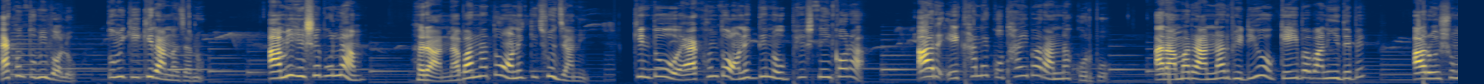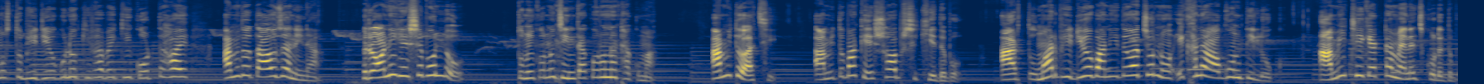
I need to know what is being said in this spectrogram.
এখন তুমি বলো, তুমি কি কি রান্না জানো? আমি হেসে বললাম রান্না বান্না তো অনেক কিছু জানি, কিন্তু এখন তো অনেক দিন অভ্যেস নেই করা। আর এখানে কোথায় বা রান্না করব। আর আমার রান্নার ভিডিও কেই বা বানিয়ে দেবে? আর ওই সমস্ত ভিডিওগুলো কীভাবে কি করতে হয়, আমি তো তাও জানি না। রনি হেসে বলল, তুমি কোনো চিন্তা করো না ঠাকুমা, আমি তো আছি, আমি তোমাকে সব শিখিয়ে দেব। আর তোমার ভিডিও বানিয়ে দেওয়ার জন্য এখানে অগুন্তি লোক, আমি ঠিক একটা ম্যানেজ করে দেব।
